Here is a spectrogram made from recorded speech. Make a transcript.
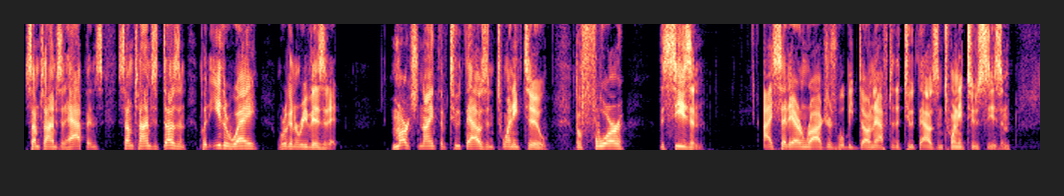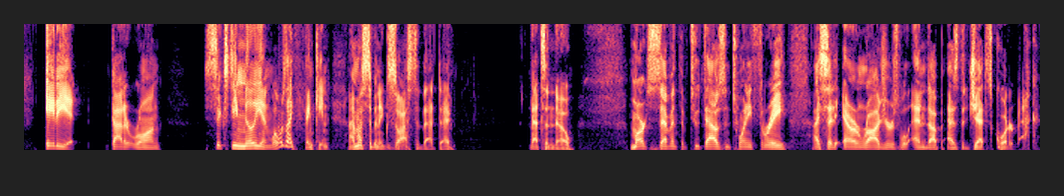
Sometimes it happens, sometimes it doesn't. But either way, we're going to revisit it. March 9th of 2022, before the season, I said Aaron Rodgers will be done after the 2022 season. Idiot. Got it wrong. 60 million. What was I thinking? I must have been exhausted that day. That's a no. March 7th of 2023, I said Aaron Rodgers will end up as the Jets quarterback.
